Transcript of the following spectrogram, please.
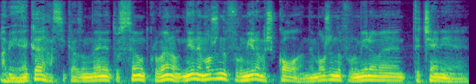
Ами нека, аз си казвам мнението съвсем откровено. Ние не можем да формираме школа, не можем да формираме течение.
